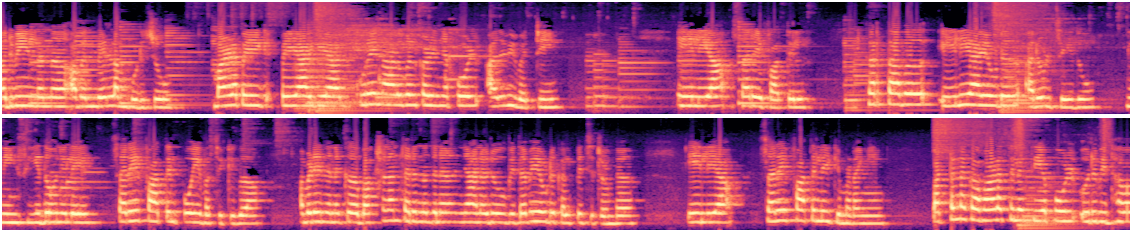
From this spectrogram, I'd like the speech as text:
അരുവിയിൽ നിന്ന് അവൻ വെള്ളം കുടിച്ചു. മഴ പെയ്യ പെയ്യാകിയാൽ കുറെ നാളുകൾ കഴിഞ്ഞപ്പോൾ അരുവി പറ്റി. ഏലിയ സറേഫാത്തിൽ കർത്താവ് ഏലിയായോട് അരുൾ ചെയ്തു. നീ സീതോനിലെ സരേഫാത്തിൽ പോയി വസിക്കുക. അവിടെ നിനക്ക് ഭക്ഷണം തരുന്നതിന് ഞാൻ ഒരു വിധവയോട് കൽപ്പിച്ചിട്ടുണ്ട്. ഏലിയ സരേഫാത്തിലേക്ക് മടങ്ങി. പട്ടണ കവാടത്തിലെത്തിയപ്പോൾ ഒരു വിധവ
